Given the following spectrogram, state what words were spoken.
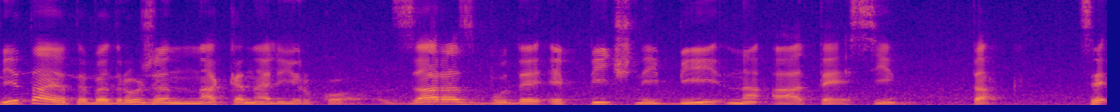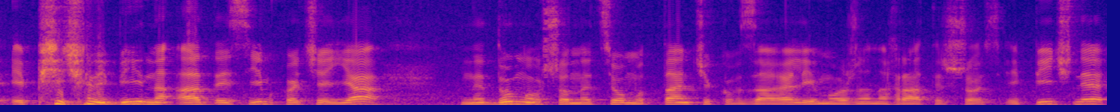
Вітаю тебе, друже, на каналі Юрко. Зараз буде епічний бій на АТ-7. Так, це епічний бій на АТ-7, хоча я не думав, що на цьому танчику взагалі можна награти щось епічне,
